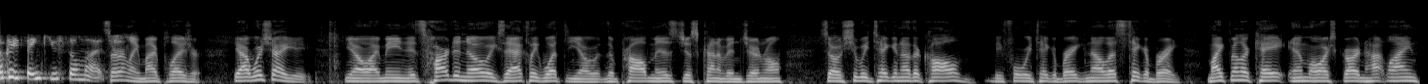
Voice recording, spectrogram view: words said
Okay, thank you so much. certainly my pleasure yeah i wish i you know i mean it's hard to know exactly what you know the problem is just kind of in general so should we take another call before we take a break no let's take a break mike miller kmox garden hotline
